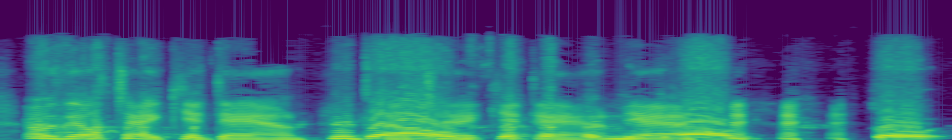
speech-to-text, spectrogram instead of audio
oh, they'll take you down. You're down. They'll take you down. yeah. Down. So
